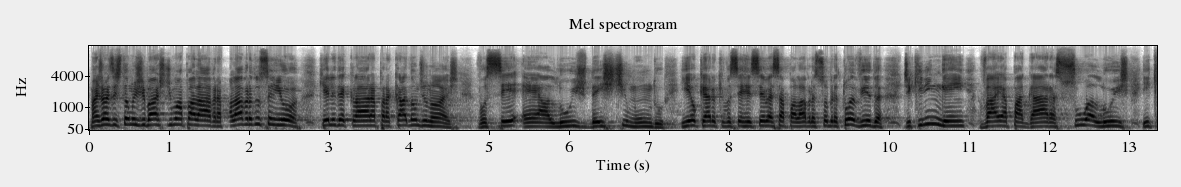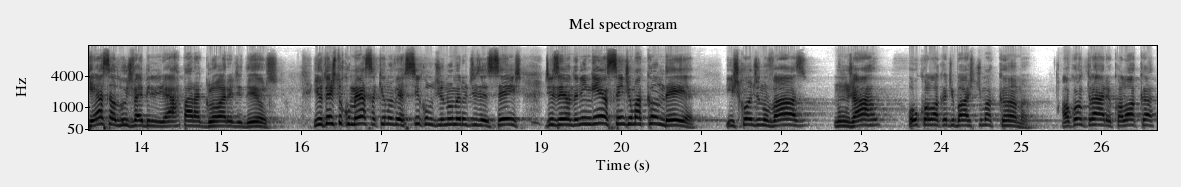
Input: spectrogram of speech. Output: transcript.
Mas nós estamos debaixo de uma palavra, a palavra do Senhor, que Ele declara para cada um de nós: Você é a luz deste mundo. E eu quero que você receba essa palavra sobre a tua vida, de que ninguém vai apagar a sua luz e que essa luz vai brilhar para a glória de Deus. E o texto começa aqui no versículo de número 16, dizendo: Ninguém acende uma candeia e esconde no vaso, num jarro, ou coloca debaixo de uma cama. Ao contrário, coloca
